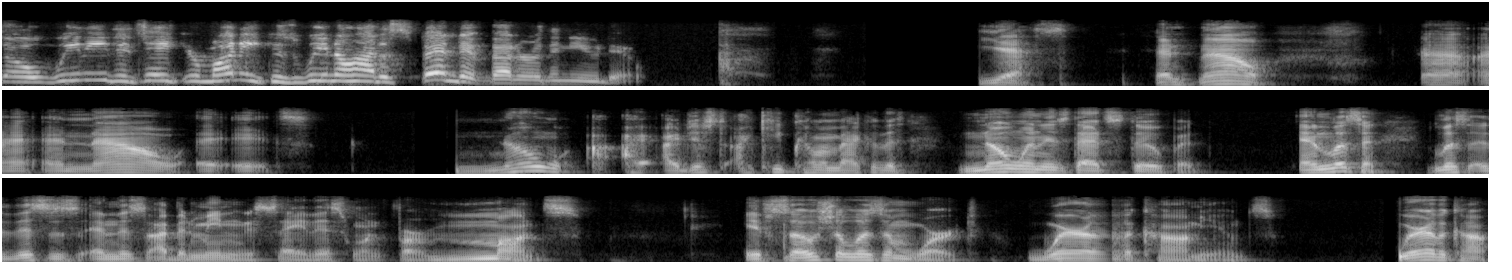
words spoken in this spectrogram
So we need to take your money because we know how to spend it better than you do. Yes. And now, uh, and now it's no. I, I just I keep coming back to this. No one is that stupid. And listen, listen. This is and this I've been meaning to say this one for months. If socialism worked, where are the communes? Where are the com?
